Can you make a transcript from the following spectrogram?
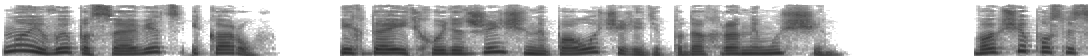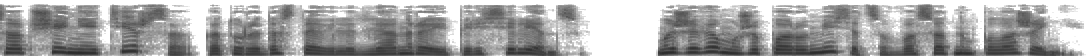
но и выпасы овец и коров. Их доить ходят женщины по очереди под охраной мужчин. Вообще, после сообщения Тирса, которое доставили для Анрея переселенцы, мы живем уже пару месяцев в осадном положении.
